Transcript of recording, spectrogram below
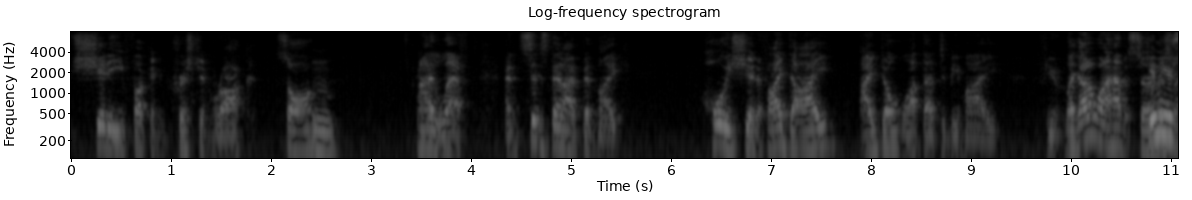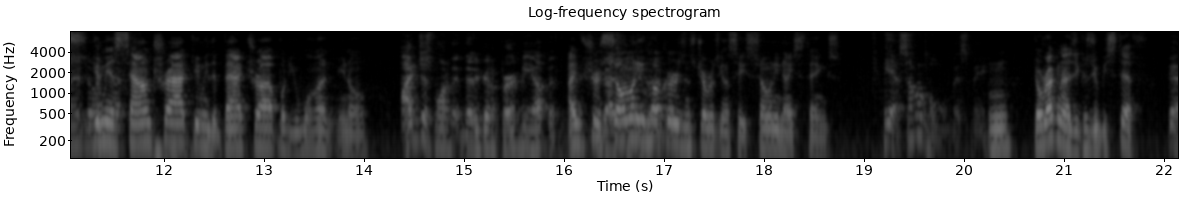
shitty fucking Christian rock song, Mm. and I left. And since then, I've been like, "Holy shit! If I die, I don't want that to be my funeral. Like, I don't want to have a service. give me your, give me a soundtrack. Give me the backdrop. What do you want? You know, I just want to. They're gonna burn me up, and I'm sure so many hookers and strippers gonna say so many nice things. Yeah, some of them will miss me. Mm. They'll recognize you because you'll be stiff. Yeah,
